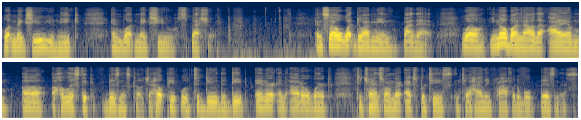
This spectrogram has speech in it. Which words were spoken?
what makes you unique, and what makes you special. And so what do I mean by that? Well, you know by now that I am a holistic business coach. I help people to do the deep inner and outer work to transform their expertise into a highly profitable business.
